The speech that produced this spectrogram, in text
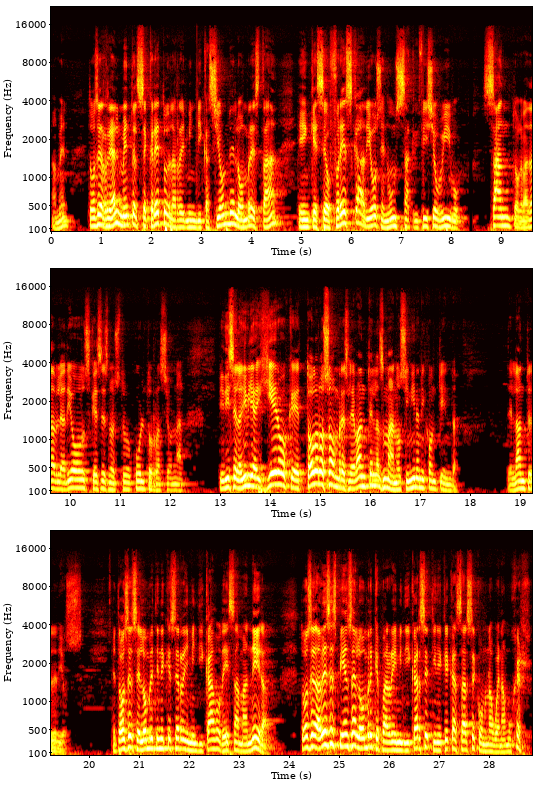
Amén. Entonces realmente el secreto de la reivindicación del hombre está en que se ofrezca a Dios en un sacrificio vivo, santo, agradable a Dios, que ese es nuestro culto racional. Y dice la Biblia, quiero que todos los hombres levanten las manos sin ira ni contienda delante de Dios. Entonces el hombre tiene que ser reivindicado de esa manera. Entonces a veces piensa el hombre que para reivindicarse tiene que casarse con una buena mujer.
